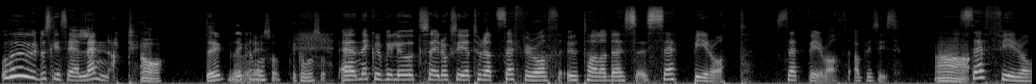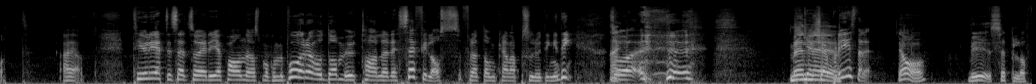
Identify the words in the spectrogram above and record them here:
Oho, då ska jag säga Lennart. Ja. Det, det, kan, vara så. det kan vara så. Eh, Necrophilot säger också, jag trodde att Sephiroth uttalades Sephiroth. Sephiroth, ja precis. Ah. Sephiroth. Ah, ja. Teoretiskt sett så är det japanerna som har kommit på det och de uttalar det Sephilos för att de kan absolut ingenting. Så Men, kan jag köpa det istället? Ja, Vi Seppiloth.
